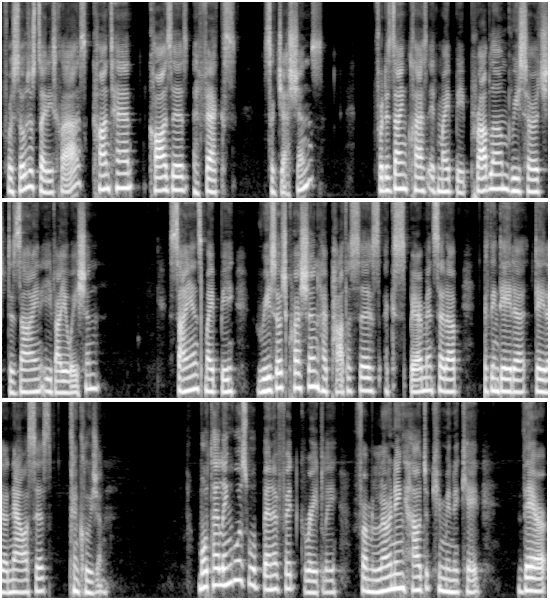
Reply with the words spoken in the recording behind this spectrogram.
For social studies class, content, causes, effects, suggestions. For design class, it might be problem, research, design, evaluation. Science might be research question, hypothesis, experiment setup, collecting data, data analysis, conclusion. Multilinguals will benefit greatly from learning how to communicate their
